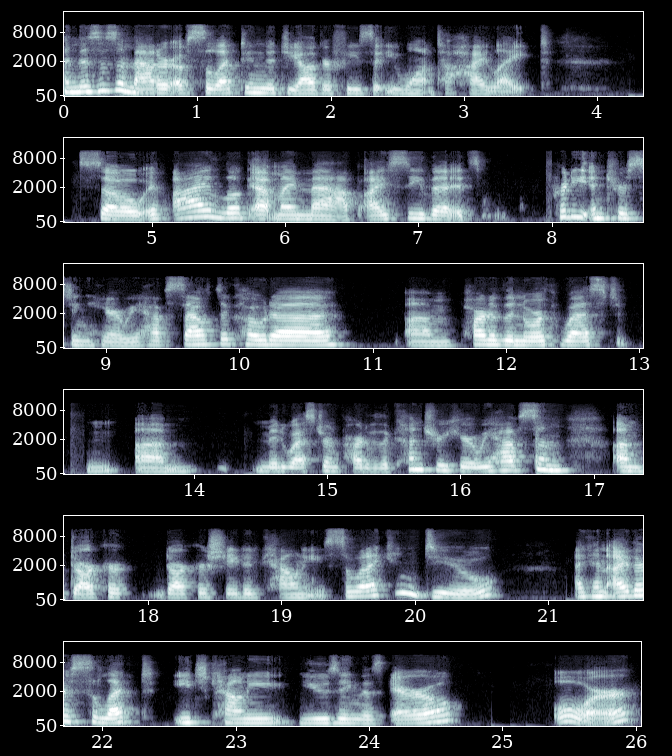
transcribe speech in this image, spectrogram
And this is a matter of selecting the geographies that you want to highlight. So if I look at my map, I see that it's pretty interesting here. We have South Dakota, um, part of the Northwest, um, Midwestern part of the country here. We have some um, darker, darker shaded counties. So what I can do, I can either select each county using this arrow or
